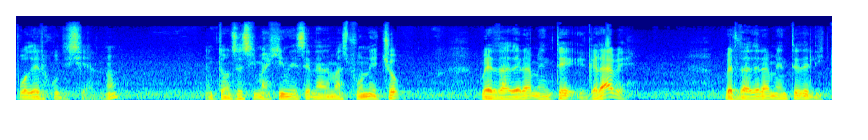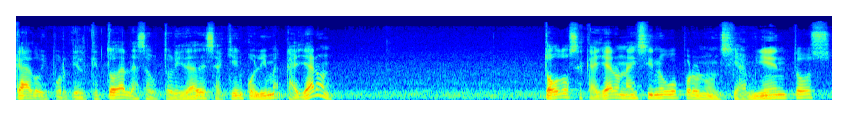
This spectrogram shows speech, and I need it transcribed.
Poder Judicial, ¿no? Entonces, imagínense, nada más fue un hecho verdaderamente grave, verdaderamente delicado, y porque el que todas las autoridades aquí en Colima callaron. Todos se callaron, ahí sí no hubo pronunciamientos.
